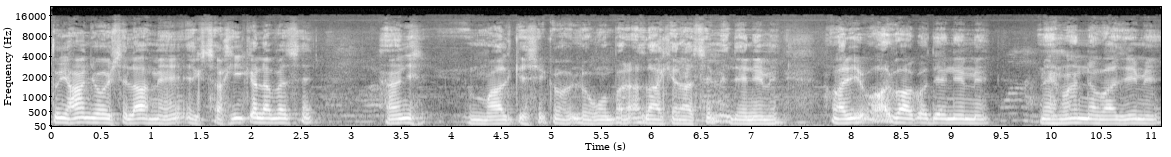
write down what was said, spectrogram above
تو یہاں جو اصطلاح میں ہے، ایک سخی کا لفظ ہے۔ ہاں جی؟ مال کسی کو لوگوں پر اللہ کے راستے میں دینے میں غریب غربا کو دینے میں، مہمان نوازی میں،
